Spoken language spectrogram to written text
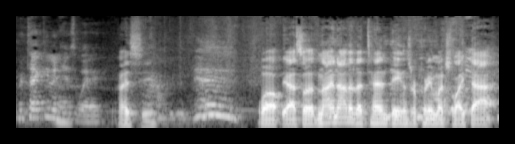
protect you in his way. I see. Well, yeah, so nine out of the ten things were pretty much like that.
